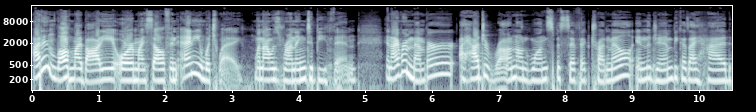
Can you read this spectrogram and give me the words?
I didn't love my body or myself in any which way when I was running to be thin. And I remember I had to run on one specific treadmill in the gym because I had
